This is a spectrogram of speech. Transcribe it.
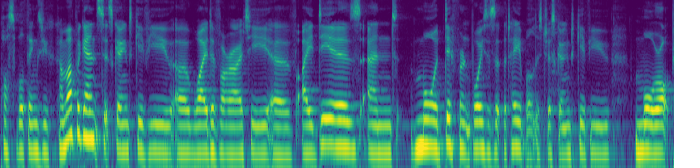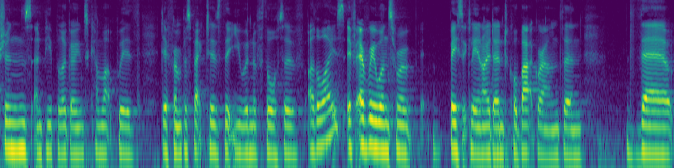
possible things you could come up against. It's going to give you a wider variety of ideas and more different voices at the table. It's just going to give you more options, and people are going to come up with different perspectives that you wouldn't have thought of otherwise. If everyone's from a, basically an identical background, then their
